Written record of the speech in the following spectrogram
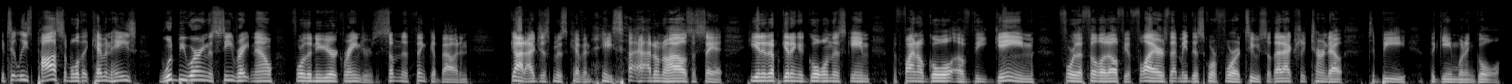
it's at least possible that Kevin Hayes would be wearing the C right now for the New York Rangers. It's something to think about. And God, I just miss Kevin Hayes. I don't know how else to say it. He ended up getting a goal in this game, the final goal of the game for the Philadelphia Flyers. That made the score 4 2. So that actually turned out to be the game winning goal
